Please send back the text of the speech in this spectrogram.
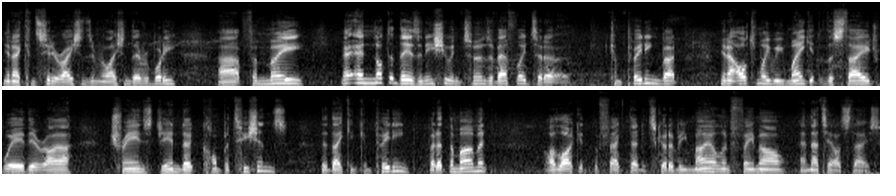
you know, considerations in relation to everybody. Uh, for me, and not that there's an issue in terms of athletes that are competing, but you know, ultimately we may get to the stage where there are transgender competitions that they can compete in. But at the moment, I like it the fact that it's got to be male and female, and that's how it stays.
